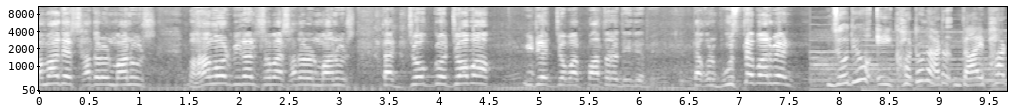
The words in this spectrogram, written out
আমাদের সাধারণ মানুষ ভাঙড় বিধানসভার সাধারণ মানুষ তার যোগ্য জবাব ইটের জবাব পাথরে দিয়ে দেবে। তখন বুঝতে পারবেন? যদিও এই ঘটনার দায়ভার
